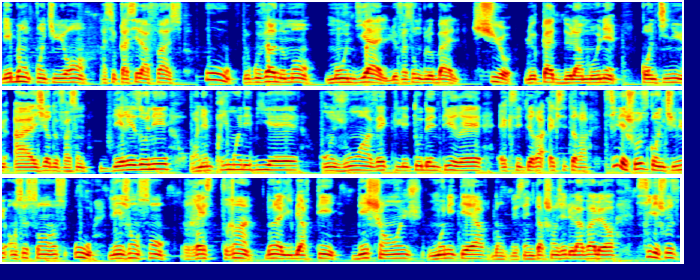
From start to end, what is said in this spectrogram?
les banques continueront à se casser la face, où le gouvernement mondial de façon globale sur le cadre de la monnaie continue à agir de façon déraisonnée en imprimant des billets, en jouant avec les taux d'intérêt, etc., etc. Si les choses continuent en ce sens où les gens sont restreints dans la liberté d'échange monétaire, donc de s'interchanger de la valeur, si les choses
